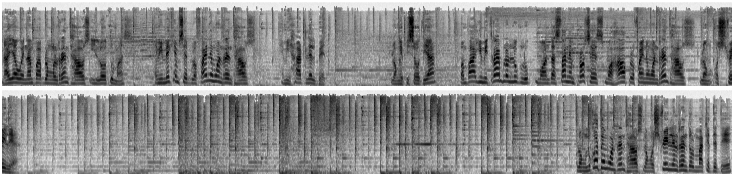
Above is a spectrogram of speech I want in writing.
Naya we long all rent house i lo tumas. Hemi make himself lo find one rent house. Hemi hard little bit. Long episode ya. Pampa you mi look look mo understand and process mo how to find one rent house long Australia. Long lukotem one rent house long Australian rental market tete,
